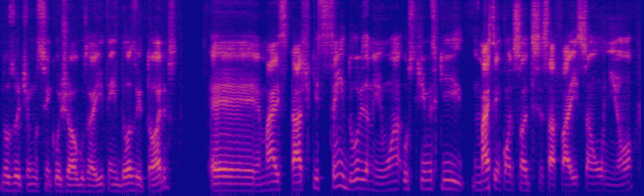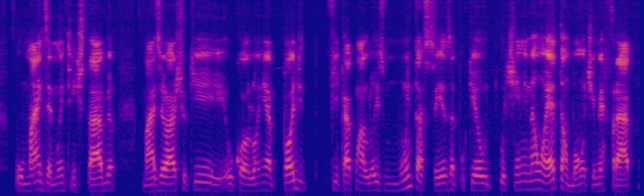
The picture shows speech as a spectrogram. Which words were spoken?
nos últimos cinco jogos aí, tem duas vitórias. É, mas acho que sem dúvida nenhuma, os times que mais têm condição de se safar aí são o União, o Mainz é muito instável, mas eu acho que o Colônia pode ficar com a luz muito acesa, porque o, o time não é tão bom, o time é fraco.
